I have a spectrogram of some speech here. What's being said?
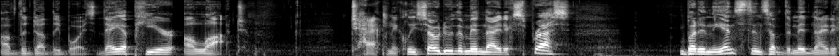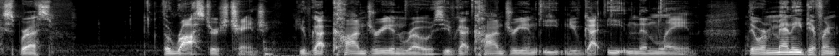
of the Dudley Boys. They appear a lot. Technically, so do the Midnight Express. But in the instance of the Midnight Express, the roster's changing. You've got Condrey and Rose. You've got Condrey and Eaton. You've got Eaton and Lane. There were many different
